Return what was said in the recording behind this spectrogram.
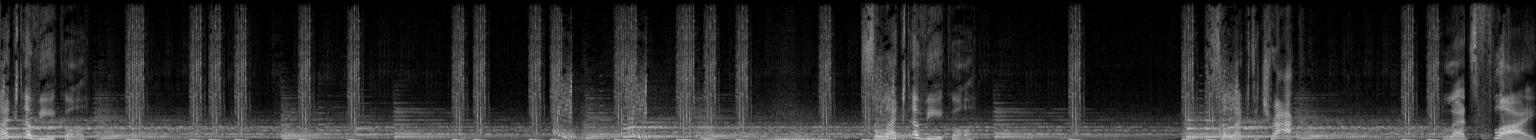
Select a vehicle. Select a vehicle. Select a track. Let's fly.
